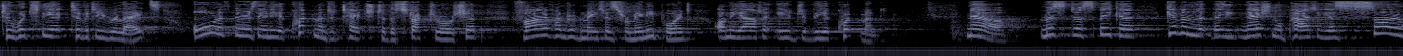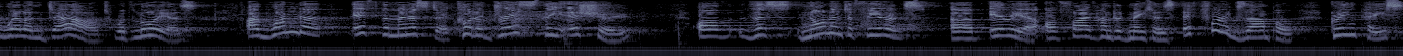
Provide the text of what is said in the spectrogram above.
to which the activity relates, or if there is any equipment attached to the structure or ship, 500 metres from any point on the outer edge of the equipment. Now, Mr Speaker, given that the National Party is so well endowed with lawyers, I wonder if the Minister could address the issue of this non-interference uh, area of 500 metres if, for example, Greenpeace,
